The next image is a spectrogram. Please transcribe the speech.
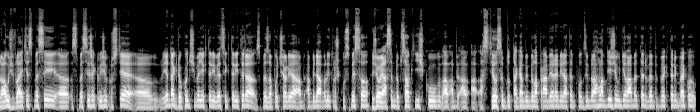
No a už v létě jsme si, uh, jsme si řekli, že prostě uh, jednak dokončíme některé věci, které teda jsme započali, aby dávali trošku smysl, že jo, já jsem dopsal knížku a, a, a, a stihl jsem to tak, aby byla právě ready na ten podzim, no a hlavně, že uděláme ten web, ve kterým jako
